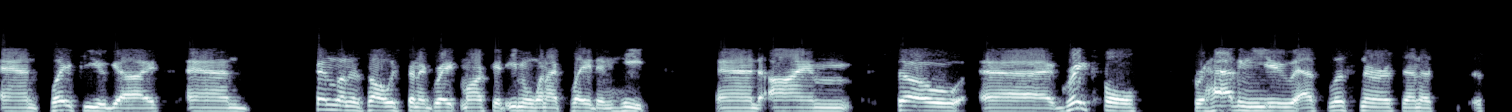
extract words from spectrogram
and play for you guys. And Finland has always been a great market, even when I played in Heat. And I'm so uh, grateful for having you as listeners and as, as,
